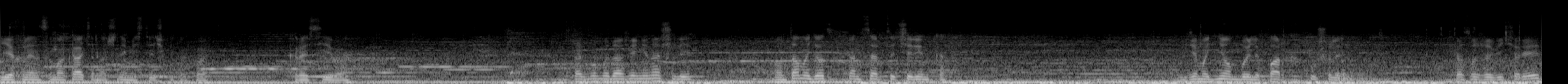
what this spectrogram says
Ехали на самокате, нашли местечко такое красивая. Так бы мы даже не нашли. Вон там идет концерт-вечеринка. Где мы днем были, парк кушали. Сейчас уже вечереет.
